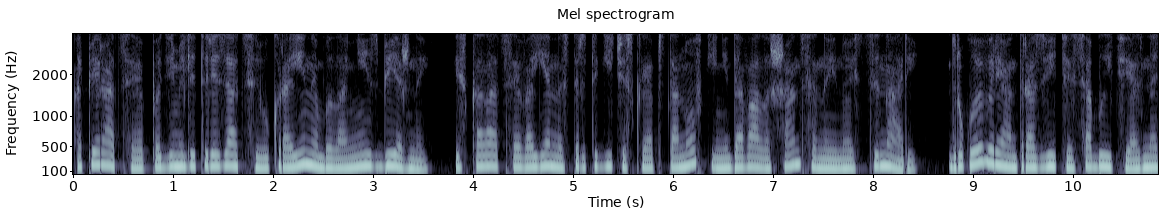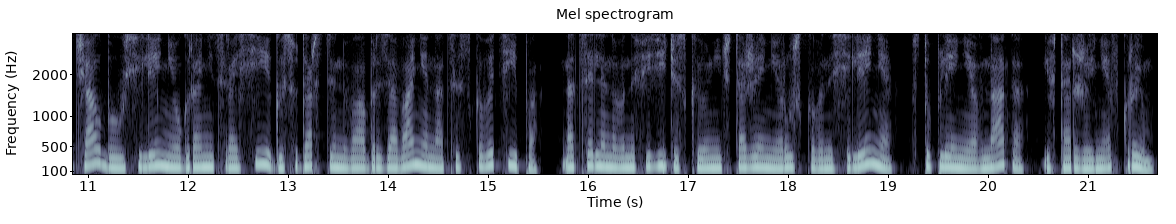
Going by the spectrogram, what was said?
Операция по демилитаризации Украины была неизбежной. Эскалация военно-стратегической обстановки не давала шанса на иной сценарий. Другой вариант развития событий означал бы усиление у границ России государственного образования нацистского типа, нацеленного на физическое уничтожение русского населения, вступление в НАТО и вторжение в Крым.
